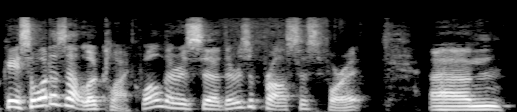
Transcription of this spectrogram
Okay, so what does that look like? Well, there is a, there is a process for it. Um,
